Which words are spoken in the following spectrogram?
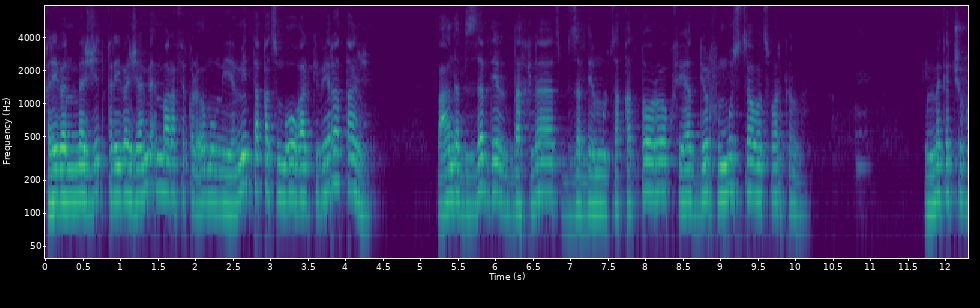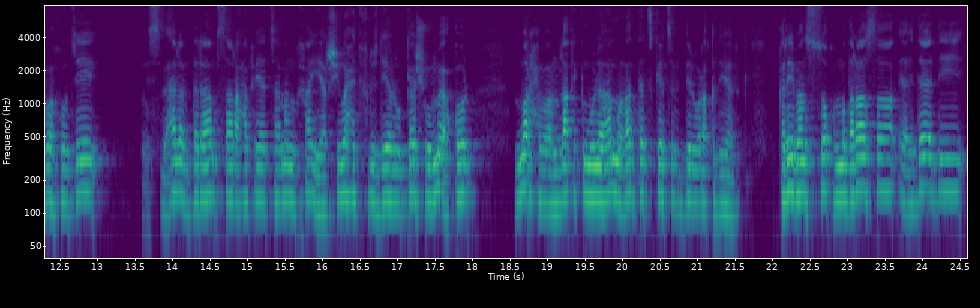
قريبا مسجد قريبا جميع المرافق العمومية. منطقة مغوغة الكبيرة طنجة وعندها بزاف ديال الدخلات بزاف ديال ملتقى الطرق فيها الديور في مستوى تبارك الله. كما كتشوفوا أخوتي سبعة آلاف درهم الصراحة فيها ثمن مخير. شي واحد فلوس ديالو كاش ومعقول. مرحبا نلاقيك مولاها من غدا تكاتب دير الوراق ديالك. قريبا السوق مدرسة إعدادي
